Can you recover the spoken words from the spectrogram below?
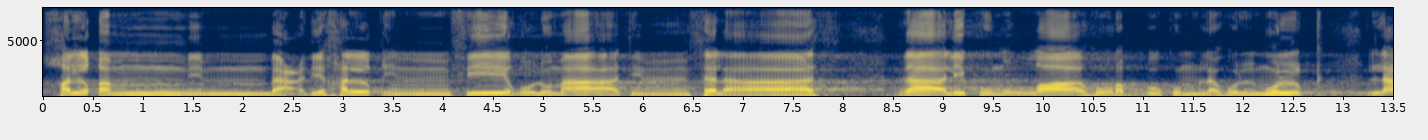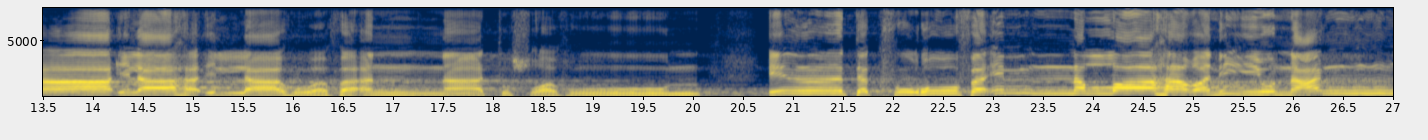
خلقا من بعد خلق في ظلمات ثلاث. ذلكم الله ربكم له الملك. لا إله إلا هو فأنا تصرفون. إن تكفروا فإن الله غني عنكم.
